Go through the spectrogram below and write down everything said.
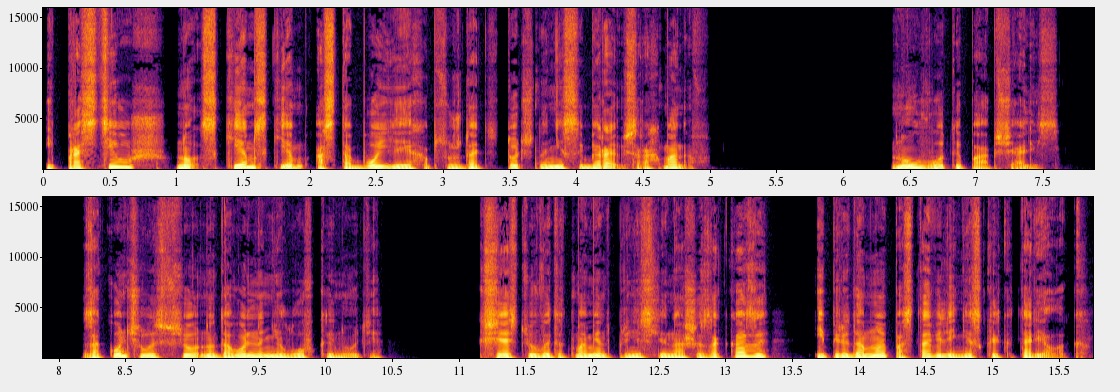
«И прости уж, но с кем, с кем, а с тобой я их обсуждать точно не собираюсь, Рахманов». Ну вот и пообщались. Закончилось все на довольно неловкой ноте. К счастью, в этот момент принесли наши заказы, и передо мной поставили несколько тарелок.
